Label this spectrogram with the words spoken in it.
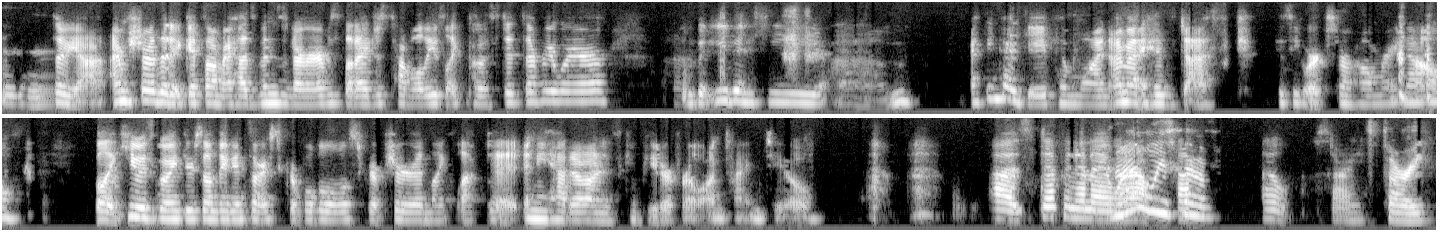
mm-hmm. So yeah, I'm sure that it gets on my husband's nerves that I just have all these like post-its everywhere. Um, but even he, um, I think I gave him one. I'm at his desk because he works from home right now. but like he was going through something and so I scribbled a little scripture and like left it and he had it on his computer for a long time too. Uh, Stephanie and I and I always have. Oh, sorry. Sorry.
